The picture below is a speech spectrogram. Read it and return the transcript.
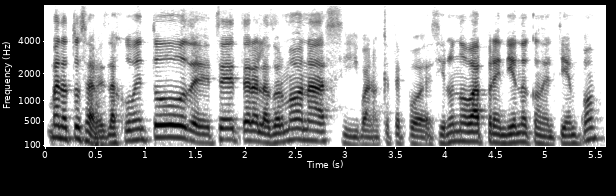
bueno, tú sabes, la juventud, etcétera, las hormonas y bueno, ¿qué te puedo decir? Uno va aprendiendo con el tiempo.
